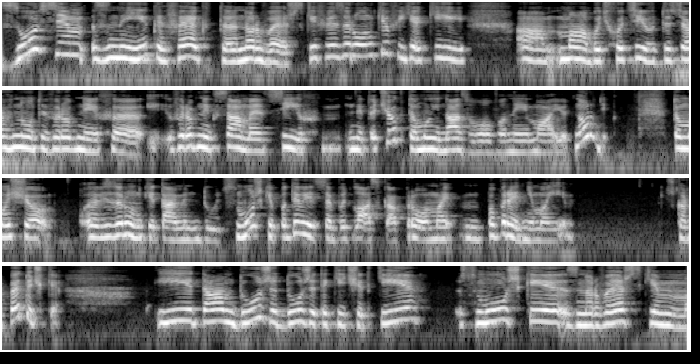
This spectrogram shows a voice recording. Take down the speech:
Зовсім зник ефект норвежських візерунків, який, мабуть, хотів досягнути виробник е, виробник саме цих ниточок, тому і назву вони мають Нордік, тому що е, візерунки там йдуть смужки. Подивіться, будь ласка, про попередні мої шкарпеточки. І там дуже-дуже такі чіткі смужки з норвежським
